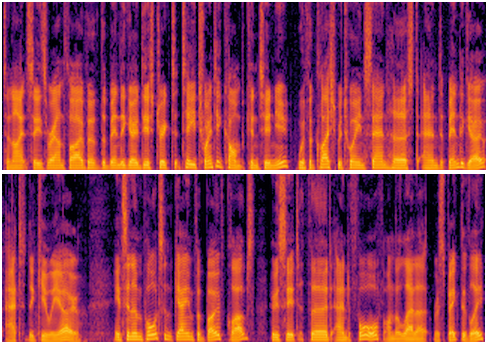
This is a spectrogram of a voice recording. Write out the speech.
Tonight sees round five of the Bendigo District T20 comp continue with a clash between Sandhurst and Bendigo at the QEO. It's an important game for both clubs, who sit third and fourth on the ladder respectively.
